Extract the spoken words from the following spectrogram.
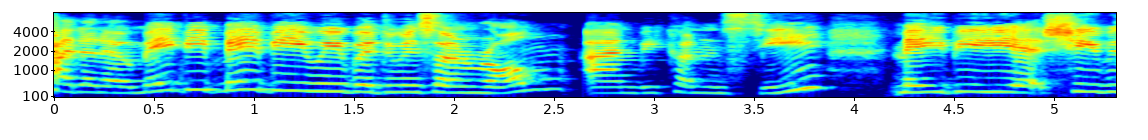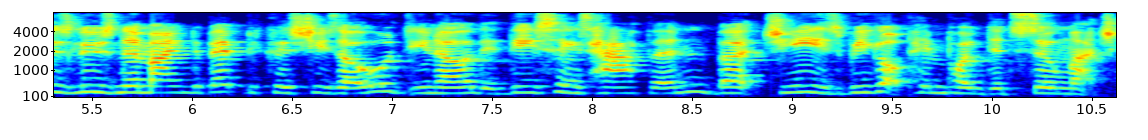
I don't know, maybe maybe we were doing something wrong and we couldn't see. Maybe she was losing her mind a bit because she's old, you know, these things happen, but geez, we got pinpointed so much.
